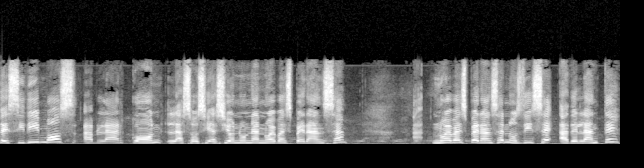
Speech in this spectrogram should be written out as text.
decidimos hablar con la asociación Una Nueva Esperanza. Ah, Nueva Esperanza nos dice, adelante,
